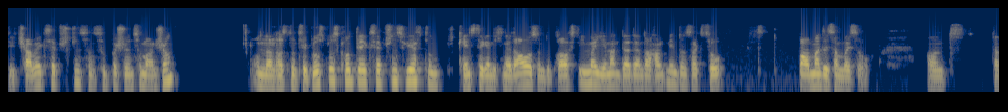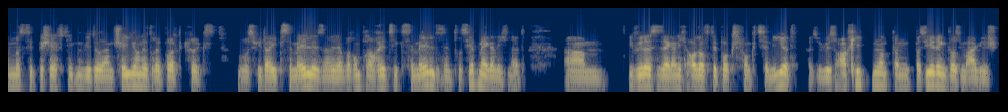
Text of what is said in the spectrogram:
die Java-Exceptions sind super schön zum Anschauen. Und dann hast du C++-Code, der Exceptions wirft und kennst dich eigentlich nicht aus. Und du brauchst immer jemanden, der dir in der Hand nimmt und sagt, so, bauen wir das einmal so. Und dann musst du dich beschäftigen, wie du einen JUnit-Report kriegst, was wieder XML ist. Ja, warum brauche ich jetzt XML? Das interessiert mich eigentlich nicht. Ähm, ich will, dass es eigentlich out of the box funktioniert. Also ich will es anklicken und dann passiert irgendwas magisch.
